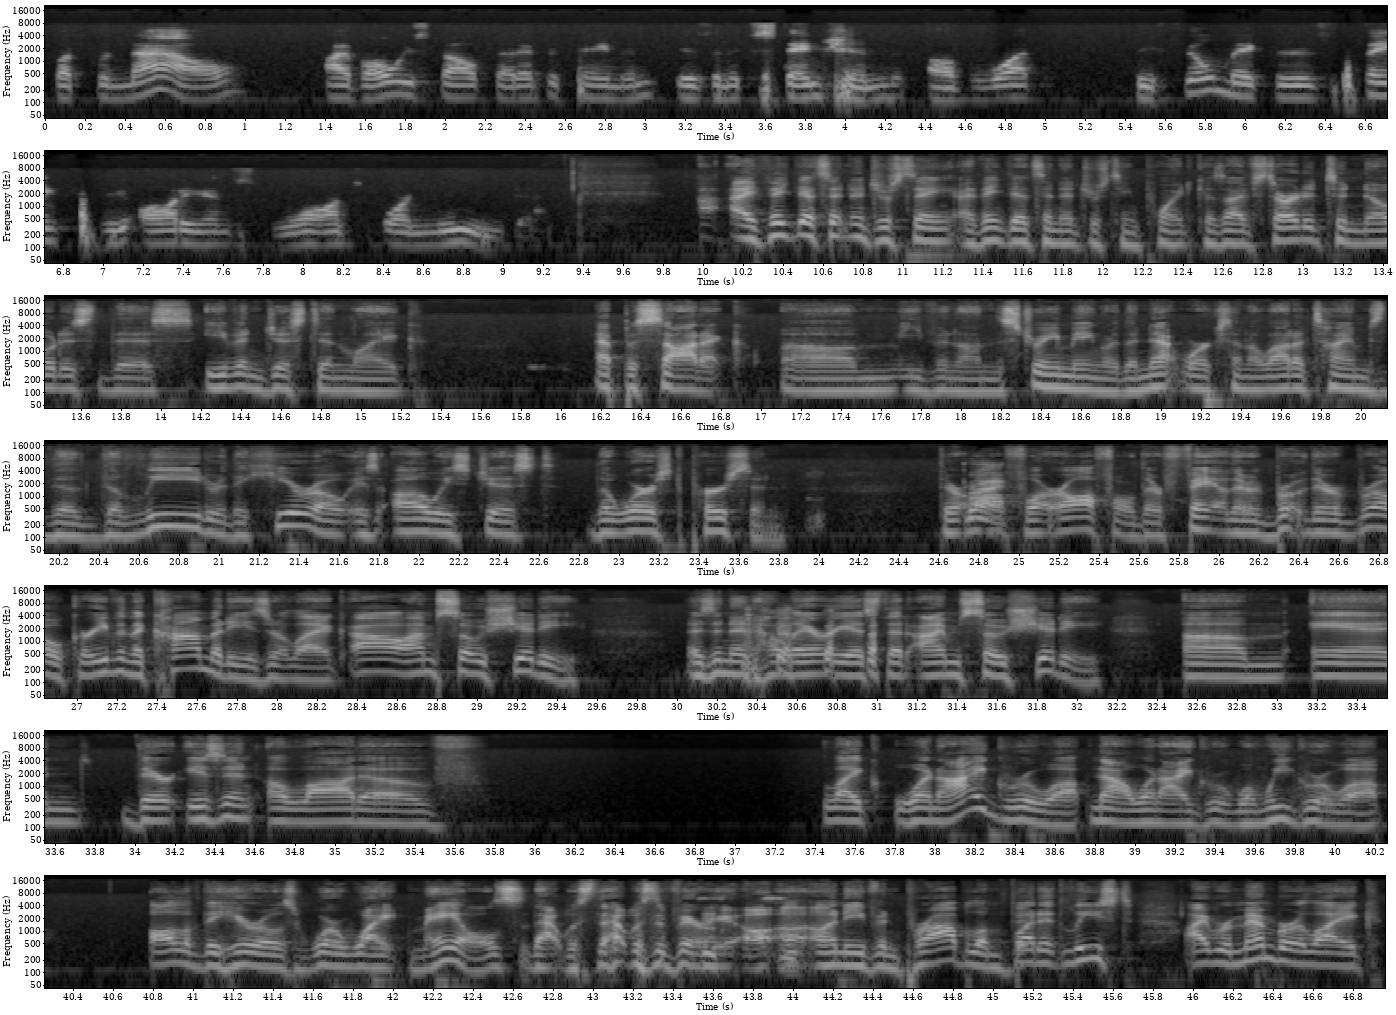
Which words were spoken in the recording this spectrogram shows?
But for now, I've always felt that entertainment is an extension of what the filmmakers think the audience want or need. I I think that's an interesting. I think that's an interesting point because I've started to notice this even just in like episodic, um, even on the streaming or the networks, and a lot of times the the lead or the hero is always just the worst person. They're Right. awful or awful. They're fa- they're bro- they're broke, or even the comedies are like, oh, I'm so shitty. Isn't it hilarious that I'm so shitty? Um, and there isn't a lot of like when I grew up. Now, when I grew, when we grew up, all of the heroes were white males. That was that was a very uh, uh, uneven problem. But at least I remember like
